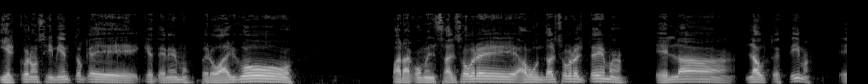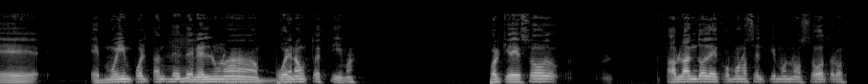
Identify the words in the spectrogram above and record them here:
y el conocimiento que, tenemos. Pero algo para comenzar sobre, abundar sobre el tema, es la, autoestima. Eh, es muy importante tener una buena autoestima, porque eso está hablando de cómo nos sentimos nosotros,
